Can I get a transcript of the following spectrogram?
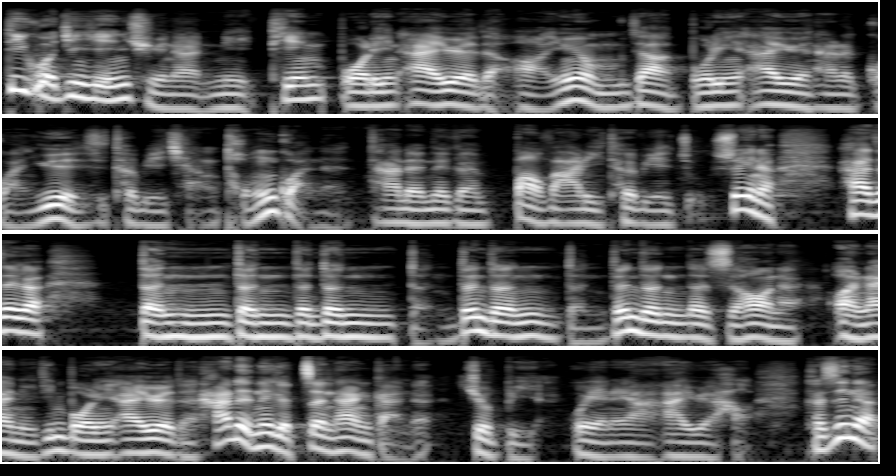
帝国进行曲呢，你听柏林爱乐的啊，因为我们知道柏林爱乐它的管乐是特别强，铜管呢它的那个爆发力特别足，所以呢，它这个噔噔噔噔噔噔噔噔噔的时候呢，哦，那你听柏林爱乐的，它的那个震撼感呢，就比维也纳爱乐好。可是呢，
